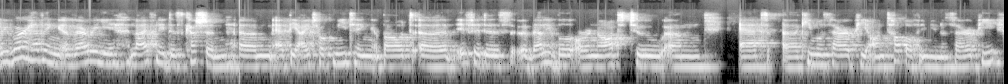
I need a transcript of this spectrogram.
we were having a very lively discussion um, at the ITOC meeting about uh, if it is valuable or not to um, add uh, chemotherapy on top of immunotherapy,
